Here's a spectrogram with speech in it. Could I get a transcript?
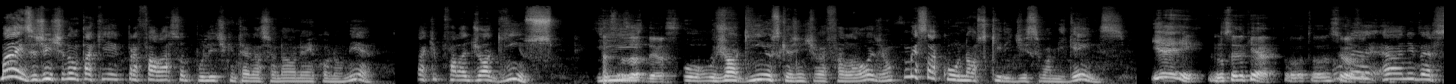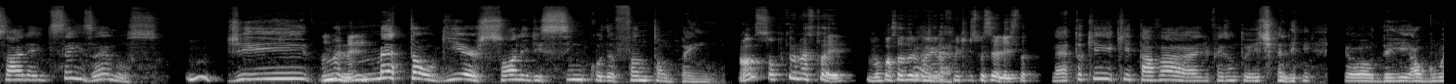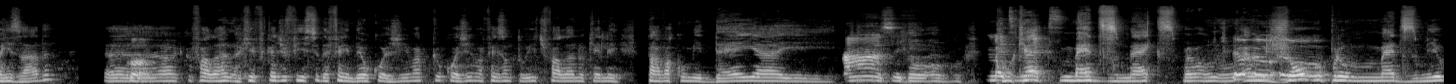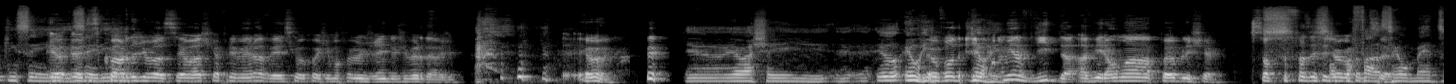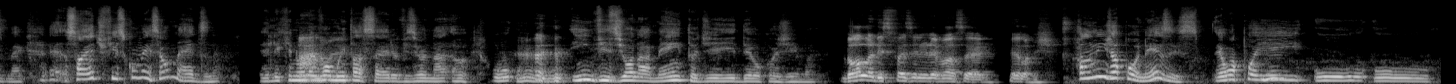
Mas a gente não tá aqui para falar sobre política internacional nem economia. Tá aqui para falar de joguinhos. E Deus. os joguinhos que a gente vai falar hoje, vamos começar com o nosso queridíssimo Amigames. E aí? Não sei do que é. Tô, tô ansioso. Porque é aniversário aí de seis anos Hum, de Um neném. Metal Gear Solid 5 The Phantom Pain. Ó, só porque o Neto aí. Vou passar vergonha É, na frente do especialista. Neto que, que tava. Ele fez um tweet ali. Eu dei alguma risada. É, falando que fica difícil defender o Kojima, porque o Kojima fez um tweet falando que ele tava com uma ideia e. Ah, sim. Do, Mads Max. É? Mads Max. Um, eu, é um eu, jogo eu, pro Mads Mikkelsen. Eu, eu seria... discordo de você, eu acho que é a primeira vez que o Kojima foi um gênio de verdade. eu. Eu, eu achei. Eu, eu ri. Eu vou dedicar a minha vida a virar uma publisher. Só pra fazer esse só jogo pra acontecer. fazer o Mads Max. É, só é difícil convencer o Mads, né? Ele que não ah, levou muito a sério o, o, o envisionamento de Hideo Kojima. Dólares faz ele levar a sério, relaxa. Falando em japoneses, eu apoiei hum. o, o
